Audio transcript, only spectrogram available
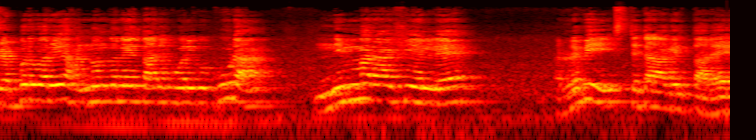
ಫೆಬ್ರವರಿ ಹನ್ನೊಂದನೇ ತಾರೀಕುವರೆಗೂ ಕೂಡ ನಿಮ್ಮ ರಾಶಿಯಲ್ಲೇ ರವಿ ಸ್ಥಿತರಾಗಿರ್ತಾರೆ.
